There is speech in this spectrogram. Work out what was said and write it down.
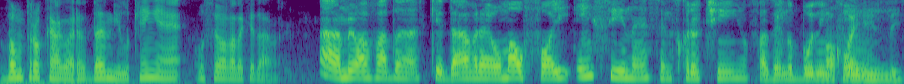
Vamos trocar agora. Danilo, quem é o seu Avada Kedavra? Ah, meu Avada Kedavra é o Malfoy em si, né? Sendo escrotinho, fazendo bullying Malfoy com. em si.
